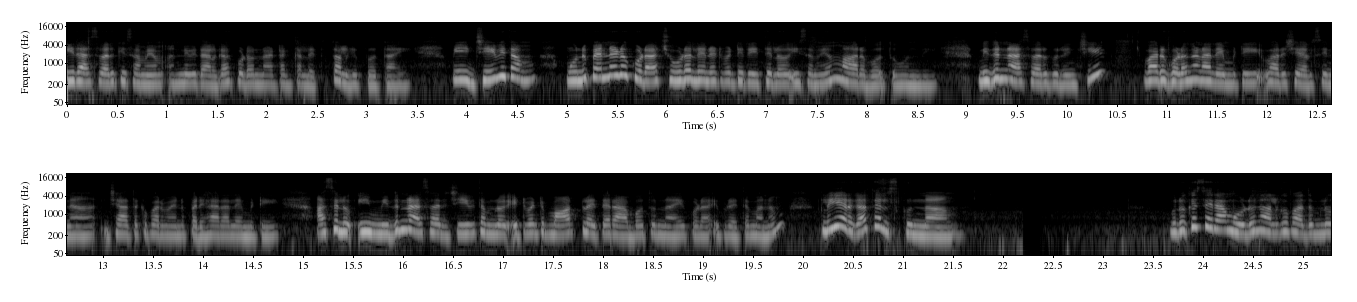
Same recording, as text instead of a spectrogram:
ఈ రాశి వారికి సమయం అన్ని విధాలుగా కూడా ఉన్న ఆటంకాలు అయితే తొలగిపోతాయి. మీ జీవితం మునుపెన్నడూ కూడా చూడలేనటువంటి రీతిలో ఈ సమయం మారబోతూ ఉంది. మిథున రాశి వారి గురించి వారి గుణగణాలు ఏమిటి? వారు చేయాల్సిన జాతకపరమైన పరిహారాలు ఏమిటి? అసలు ఈ మిథున రాశి వారి జీవితంలో ఎటువంటి మార్పులు అయితే రాబోతున్నాయి కూడా ఇప్పుడైతే మనం క్లియర్గా తెలుసుకుందాం. మృగశిర మూడు నాలుగు పాదములు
